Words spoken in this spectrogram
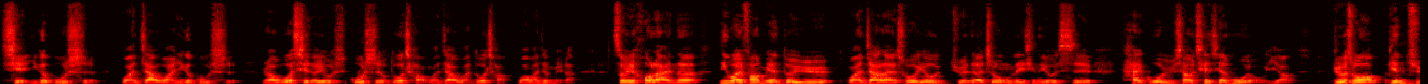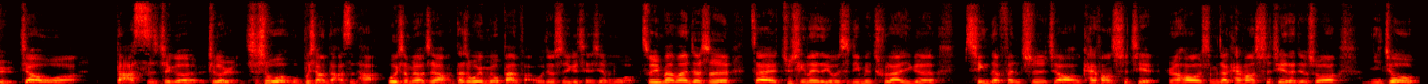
写一个故事，玩家玩一个故事，然后我写的游戏故事有多长，玩家玩多长，玩完就没了。所以后来呢，另外一方面，对于玩家来说，又觉得这种类型的游戏太过于像牵线木偶一样，比如说编剧叫我。打死这个这个人，其实我我不想打死他，为什么要这样？但是我也没有办法，我就是一个牵线木偶。所以慢慢就是在剧情类的游戏里面出来一个新的分支，叫开放世界。然后什么叫开放世界呢？就是说你就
